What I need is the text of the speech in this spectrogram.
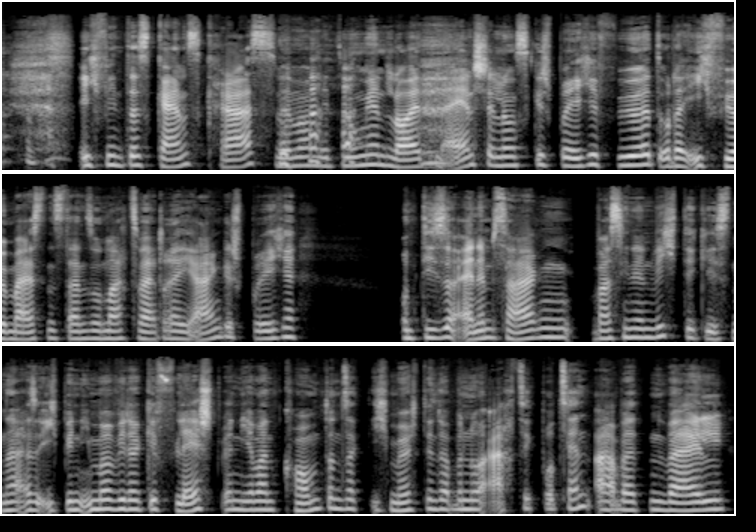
ich finde das ganz krass, wenn man mit jungen Leuten Einstellungsgespräche führt oder ich führe meistens dann so nach zwei, drei Jahren Gespräche und die so einem sagen, was ihnen wichtig ist. Ne? Also ich bin immer wieder geflasht, wenn jemand kommt und sagt, ich möchte aber nur 80 Prozent arbeiten, weil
